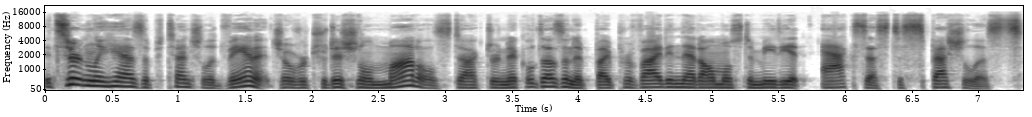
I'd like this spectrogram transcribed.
It certainly has a potential advantage over traditional models, Dr. Nicol, doesn't it, by providing that almost immediate access to specialists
